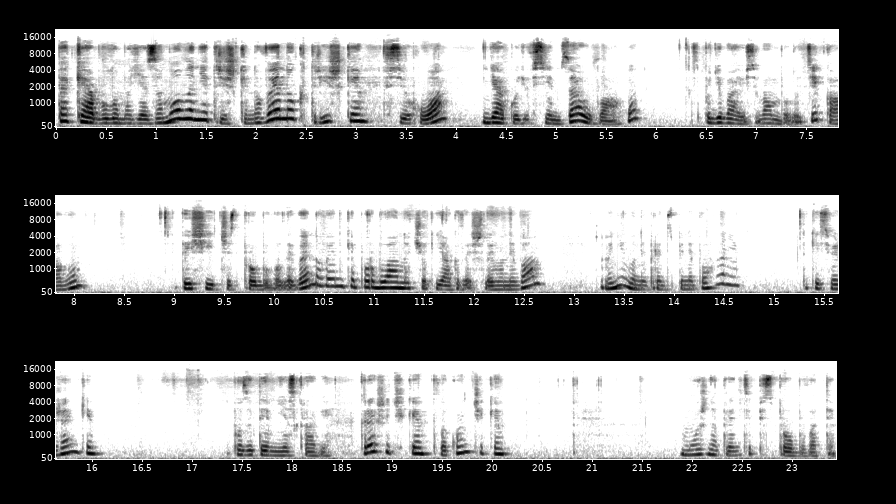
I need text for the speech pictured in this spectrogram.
Таке було моє замовлення, трішки новинок, трішки всього. Дякую всім за увагу. Сподіваюсь, вам було цікаво. Пишіть, чи спробували ви новинки порбланочок, як зайшли вони вам. Мені вони, в принципі, непогані, такі свіженькі, позитивні яскраві кришечки, флакончики. Можна, в принципі, спробувати.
